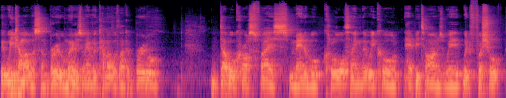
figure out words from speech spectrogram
We, we come up with some brutal moves, man. We come up with like a brutal double crossface mandible claw thing that we called happy times, where we'd fish hook,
